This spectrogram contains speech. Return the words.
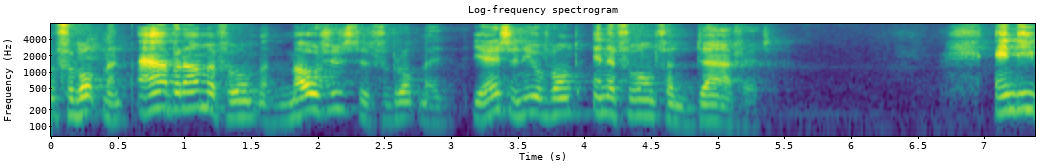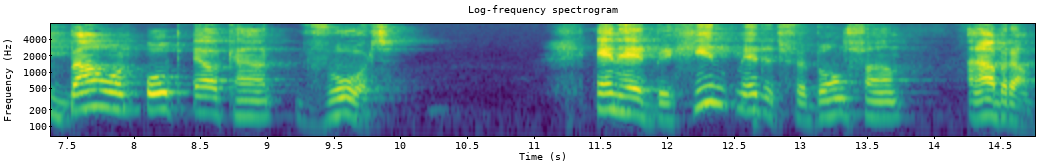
verbond met Abraham, een verbond met Mozes, het verbond met Jezus, een nieuw verbond, en het verbond van David. En die bouwen op elkaar voort. En het begint met het verbond van Abraham.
